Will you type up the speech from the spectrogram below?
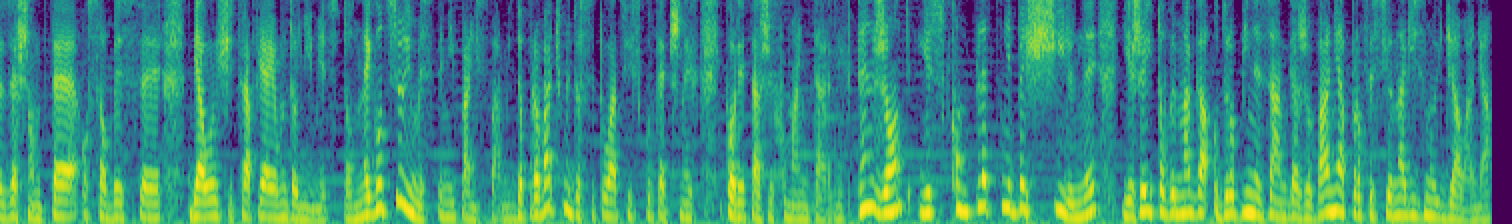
zresztą te osoby z Białorusi trafiają do Niemiec, to negocjujmy z tymi państwami, doprowadźmy do sytuacji skutecznych korytarzy humanitarnych. Ten rząd jest kompletnie bezsilny, jeżeli to wymaga odrobiny zaangażowania, profesjonalizmu i działania.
